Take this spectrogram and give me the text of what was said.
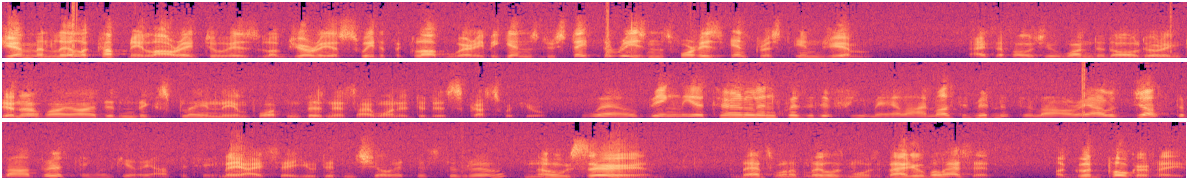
Jim and Lil accompany Lowry to his luxurious suite at the club where he begins to state the reasons for his interest in Jim. I suppose you wondered all during dinner why I didn't explain the important business I wanted to discuss with you. Well, being the eternal inquisitive female, I must admit, Mr. Lowry, I was just about bursting with curiosity. May I say you didn't show it, Mr. Vril? No, sir. That's one of Lil's most valuable assets. A good poker face.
